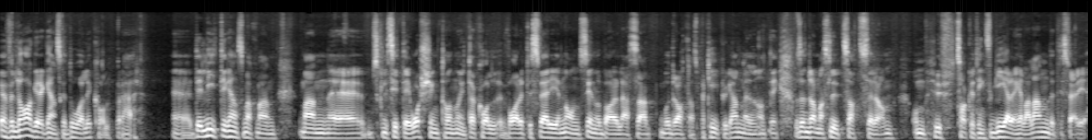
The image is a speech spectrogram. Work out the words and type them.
överlag är det ganska dålig koll på det här. Eh, det är lite grann som att man, man eh, skulle sitta i Washington och inte ha koll, varit i Sverige någonsin och bara läsa Moderaternas partiprogram eller någonting. Och sen drar man slutsatser om, om hur saker och ting fungerar i hela landet i Sverige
